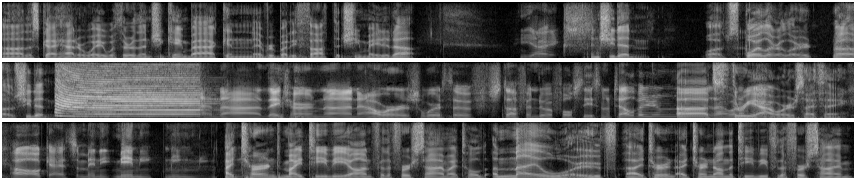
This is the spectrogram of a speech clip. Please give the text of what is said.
uh, this guy had her way with her. Then she came back, and everybody thought that she made it up, Yikes! and she didn't. Well, spoiler alert, uh, she didn't. And uh, they turn uh, an hour's worth of stuff into a full season of television. Uh, Is it's that what I'm three hours, I think. Oh, okay. It's a mini, mini, mini. I turned my TV on for the first time. I told uh, my wife I turned I turned on the TV for the first time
